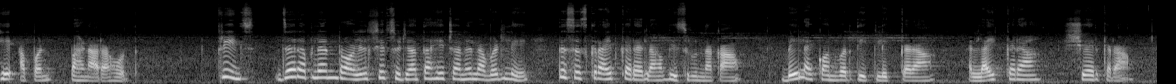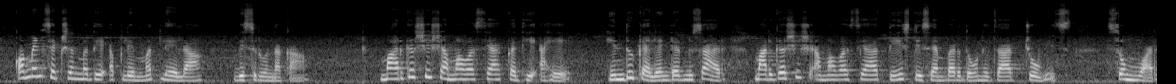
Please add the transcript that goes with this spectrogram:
हे आपण पाहणार आहोत. फ्रेंड्स जर आपल्याला रॉयल शेफ सुजाता हे चॅनल आवडले तर सबस्क्राईब करायला विसरू नका. बेल आयकॉनवरती क्लिक करा लाईक करा शेअर करा. कॉमेंट सेक्शनमध्ये आपले मत लिहायला विसरू नका. मार्गशीर्ष अमावस्या कधी आहे? हिंदू कॅलेंडरनुसार मार्गशीर्ष अमावास्या तीस डिसेंबर दोन हजार चोवीस सोमवार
